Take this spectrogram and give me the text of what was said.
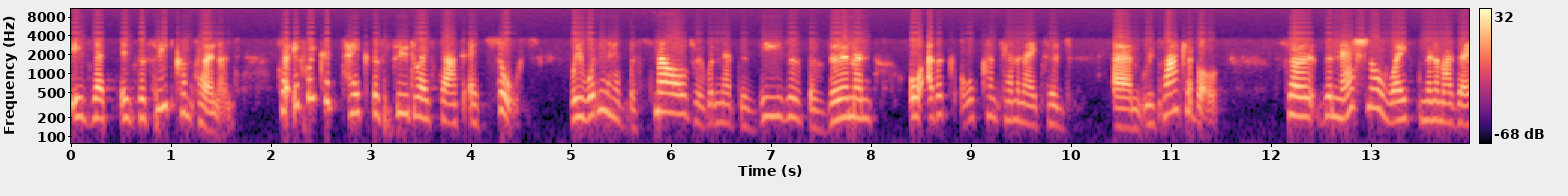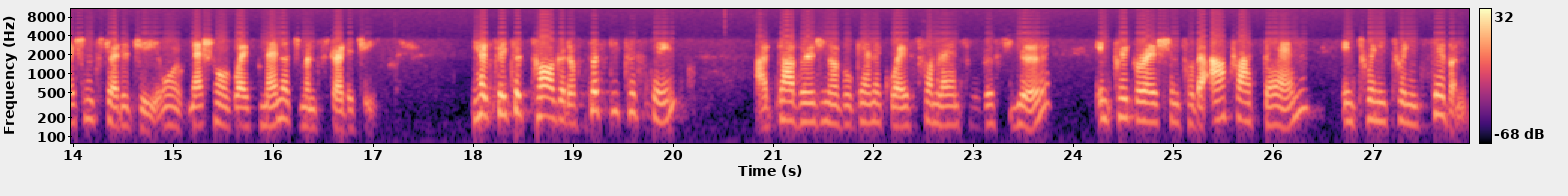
is that is the food component. So if we could take the food waste out at source, we wouldn't have the smells, we wouldn't have diseases, the vermin, or other or contaminated um, recyclables. So the National Waste Minimization Strategy or National Waste Management Strategy has set a target of 50% uh, diversion of organic waste from landfill this year in preparation for the outright ban in 2027.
